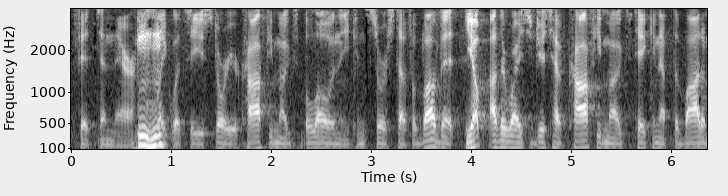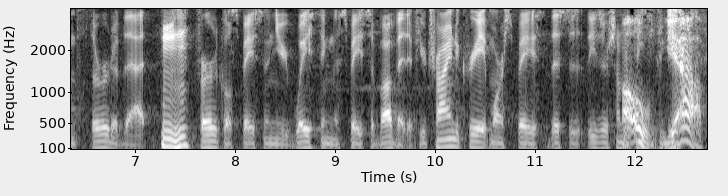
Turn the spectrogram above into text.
fits in there. Mm-hmm. Like let's say you store your coffee mugs below, and then you can store stuff above it. Yep. Otherwise, you just have coffee mugs taking up the bottom third of that mm-hmm. vertical space, and you're wasting the space above it. If you're trying to create more space, this is these are some of the Oh, things you can yeah. do.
